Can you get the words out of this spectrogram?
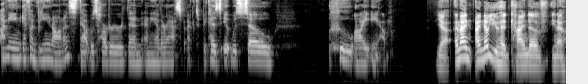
I mean, if I'm being honest, that was harder than any other aspect because it was so who I am. Yeah, and I I know you had kind of you know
